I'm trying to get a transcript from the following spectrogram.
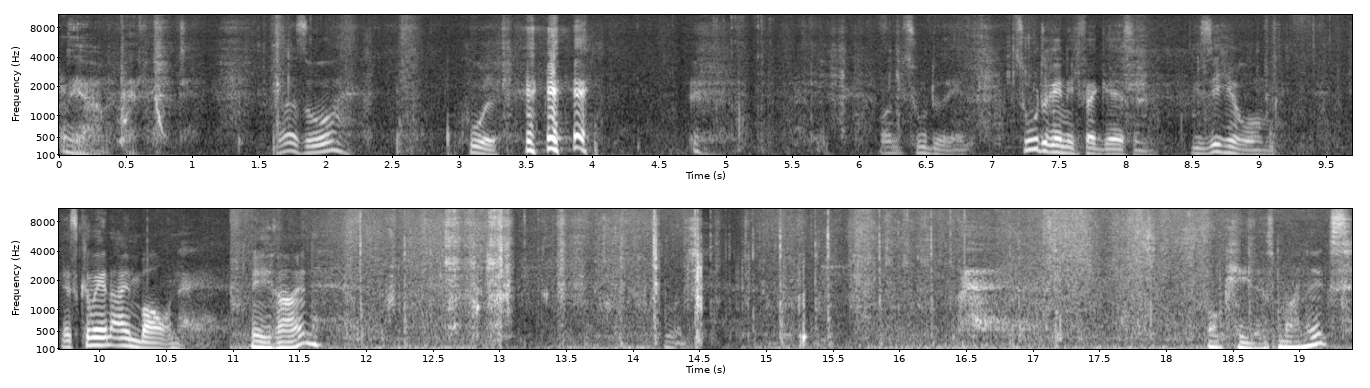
Ja, perfekt. Ja, so, cool. und zudrehen. Zudrehen nicht vergessen. Die Sicherung. Jetzt können wir ihn einbauen. Nicht rein. Gut. Okay, das macht nichts.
